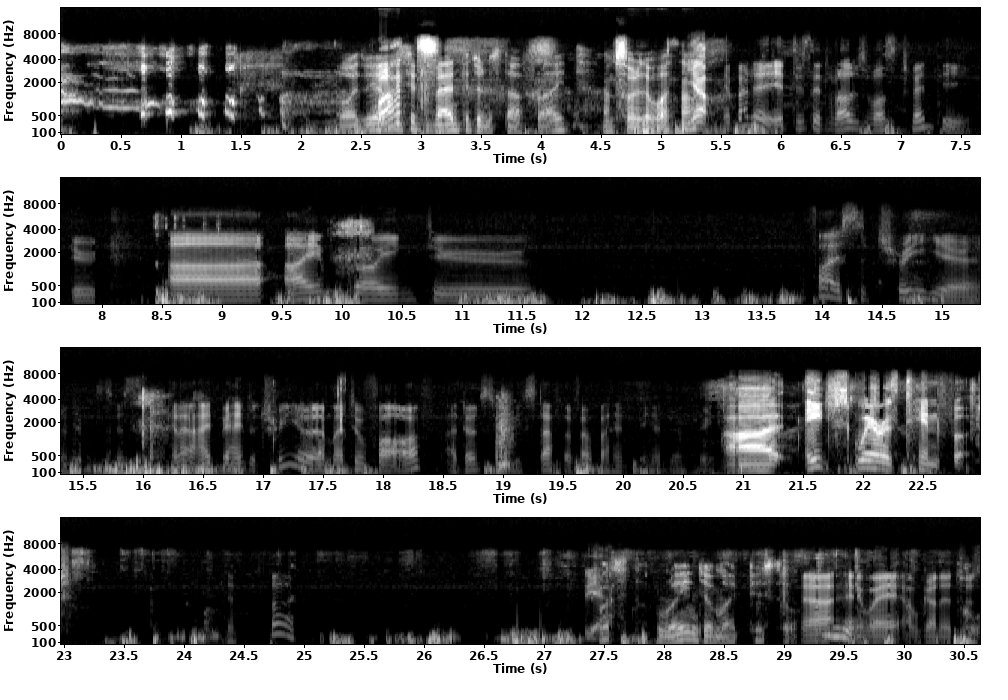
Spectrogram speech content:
Oh, we have disadvantage and stuff, right? I'm sorry, the what now? Yep. Yeah, but it, disadvantage was 20, dude. Uh, I'm going to. How far is the tree here? Is this... Can I hide behind the tree or am I too far off? I don't see any stuff if I'm behind behind the tree. Uh, each square is 10 foot. The fuck? Yeah. What's the range of my pistol? Uh, Ooh. anyway, I'm gonna just.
